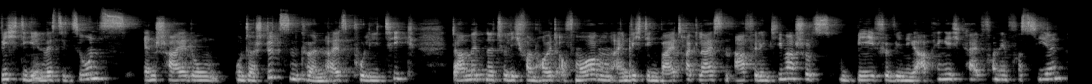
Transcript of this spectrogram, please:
wichtige Investitionsentscheidung unterstützen können als Politik, damit natürlich von heute auf morgen einen wichtigen Beitrag leisten, a für den Klimaschutz und b für weniger Abhängigkeit von den Fossilen.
